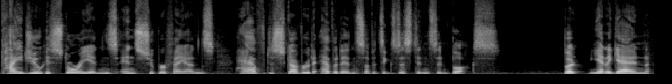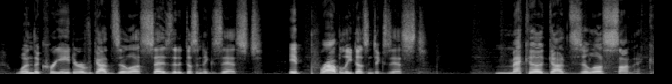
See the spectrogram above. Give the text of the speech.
Kaiju historians and superfans have discovered evidence of its existence in books. But yet again, when the creator of Godzilla says that it doesn't exist, it probably doesn't exist. Mecha Godzilla Sonic.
